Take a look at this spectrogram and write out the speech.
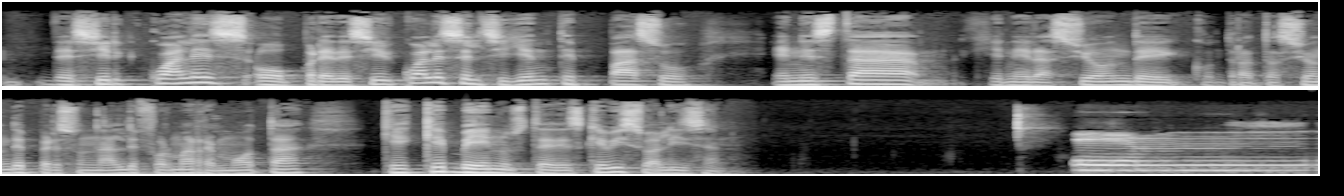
decir cuál es o predecir cuál es el siguiente paso en esta generación de contratación de personal de forma remota. ¿Qué, ven ustedes? ¿Qué visualizan? Em,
